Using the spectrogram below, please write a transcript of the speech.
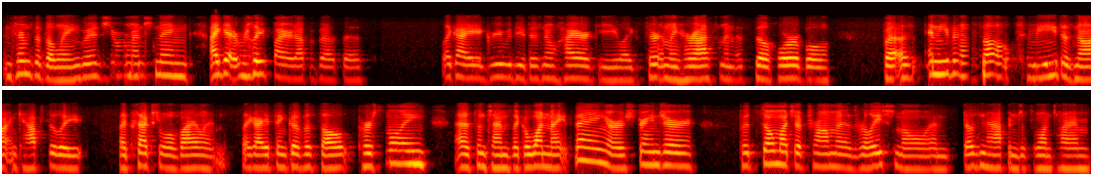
in terms of the language you were mentioning, I get really fired up about this. Like I agree with you. There's no hierarchy. Like certainly harassment is still horrible, but uh, and even assault to me does not encapsulate like sexual violence. Like I think of assault personally as sometimes like a one night thing or a stranger, but so much of trauma is relational and doesn't happen just one time.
